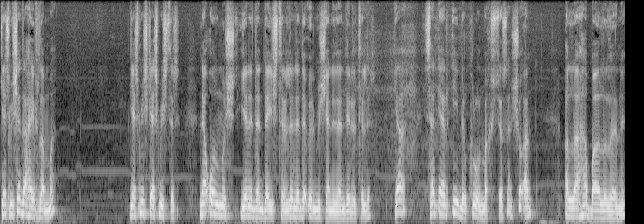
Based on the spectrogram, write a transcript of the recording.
Geçmişe de hayıflanma. Geçmiş geçmiştir. Ne olmuş yeniden değiştirilir ne de ölmüş yeniden diriltilir. Ya sen eğer iyi bir kul olmak istiyorsan şu an Allah'a bağlılığını,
